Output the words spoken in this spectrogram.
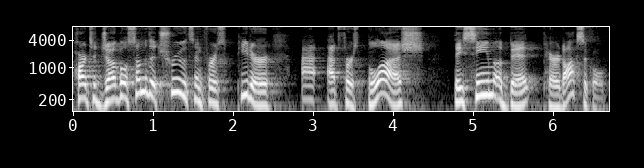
hard to juggle. Some of the truths in 1 Peter, at, at first blush, they seem a bit paradoxical.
